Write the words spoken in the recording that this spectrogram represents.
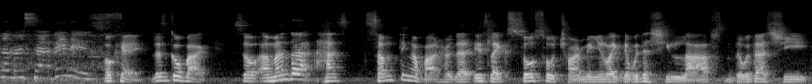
Number seven is Okay, let's go back. So Amanda has something about her that is like so so charming. You know, like the way that she laughs, the way that she,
